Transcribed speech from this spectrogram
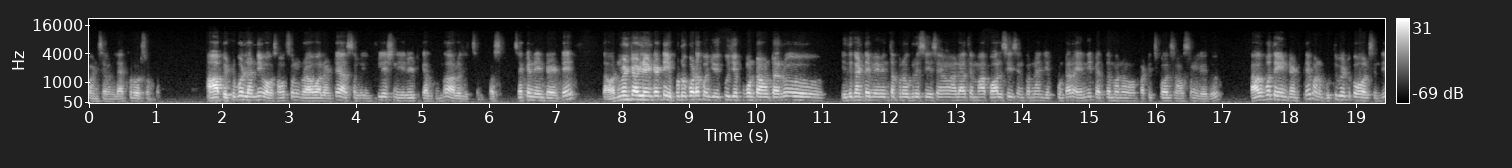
point seven lakh crores ఉంటుంది ఆ పెట్టుబడులన్నీ ఒక సంవత్సరం రావాలంటే అసలు ఇన్ఫ్లేషన్ ఏ రేట్కి వెళ్తుందో ఆలోచించండి ఫస్ట్ సెకండ్ ఏంటంటే గవర్నమెంట్ వాళ్ళు ఏంటంటే ఎప్పుడు కూడా కొంచెం ఎక్కువ చెప్పుకుంటా ఉంటారు. ఎందుకంటే మేము ఇంత ప్రోగ్రెస్ చేసాము లేకపోతే మా పాలసీస్ ఎంత ఉన్నాయని చెప్పుకుంటారు. అవన్నీ పెద్ద మనం పట్టించుకోవాల్సిన అవసరం లేదు. కాకపోతే ఏంటంటే మనం గుర్తు పెట్టుకోవాల్సింది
